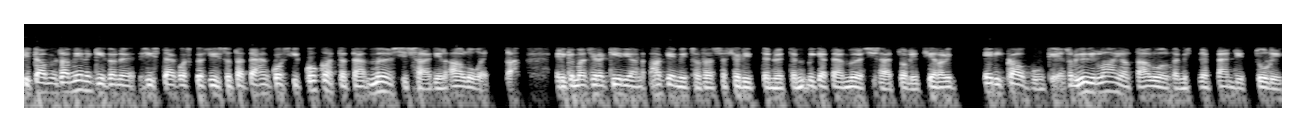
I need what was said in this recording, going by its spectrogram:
Siis tämä on, tämä on mielenkiintoinen, siis tämä, koska siis tota, tähän koski koko tätä Merseysidein aluetta. Eli mä olen siellä kirjan hakemisosassa selittänyt, että mikä tämä Merseyside oli. Siellä oli eri kaupunkeja. Se oli hyvin laajalta alueelta, mistä ne bändit tuli.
